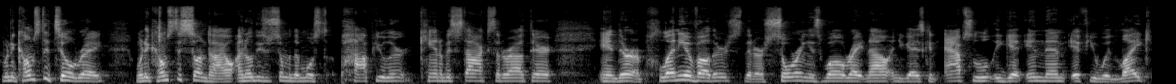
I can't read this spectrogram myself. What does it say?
When it comes to Tilray, when it comes to Sundial, I know these are some of the most popular cannabis stocks that are out there, and there are plenty of others that are soaring as well right now, and you guys can absolutely get in them if you would like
